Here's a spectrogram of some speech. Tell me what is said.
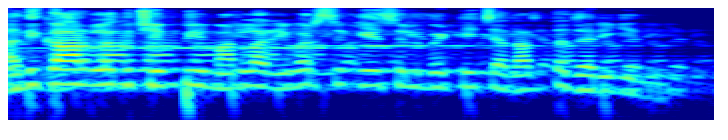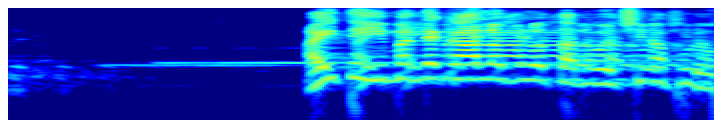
అధికారులకు చెప్పి మరలా రివర్స్ కేసులు పెట్టించి అదంతా జరిగింది. అయితే ఈ మధ్య కాలంలో తను వచ్చినప్పుడు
